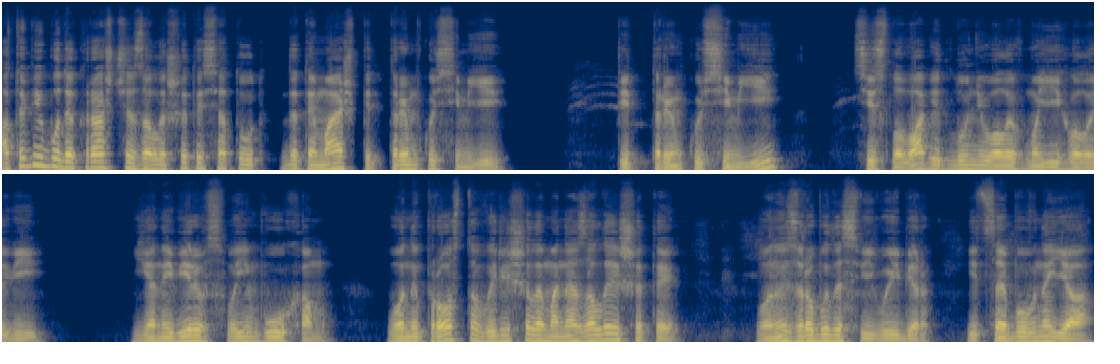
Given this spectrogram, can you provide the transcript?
а тобі буде краще залишитися тут, де ти маєш підтримку сім'ї. Підтримку сім'ї? Ці слова відлунювали в моїй голові. Я не вірив своїм вухам. Вони просто вирішили мене залишити. Вони зробили свій вибір, і це був не я.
